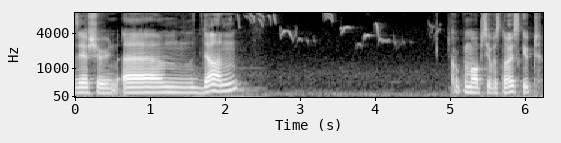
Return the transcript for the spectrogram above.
Sehr schön. Ähm, dann gucken wir mal, ob es hier was Neues gibt.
